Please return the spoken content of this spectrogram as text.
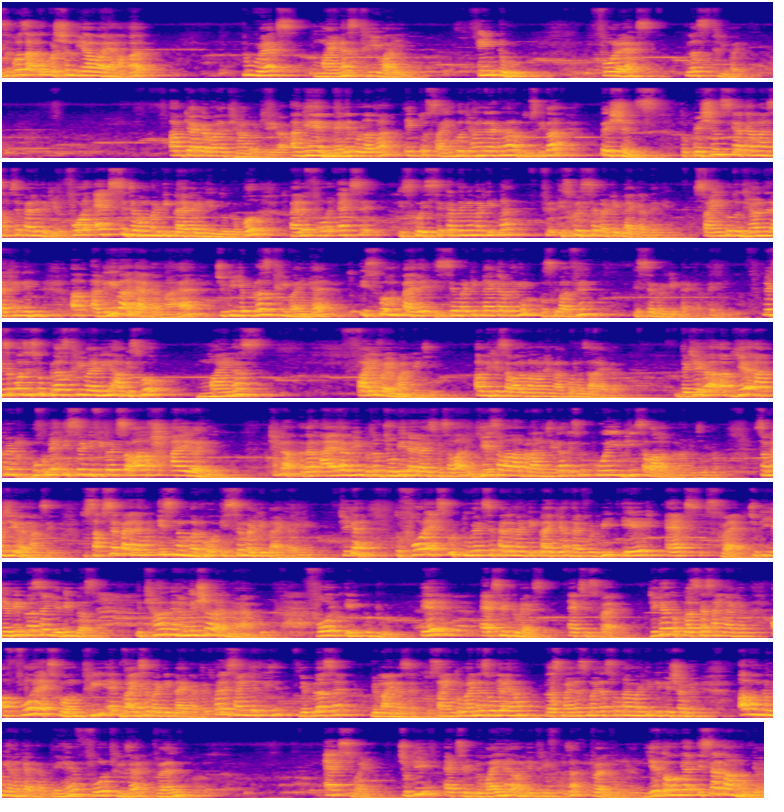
सपोज़ आपको क्वेश्चन दिया हुआ है यहाँ पर। Two x minus three y into four x plus three y अब क्या करना है? ध्यान रखिएगा। अगेन मैंने बोला था, एक तो साइन को ध्यान में रखना है और दूसरी बात पेशेंस तो पेशेंस क्या करना है? सबसे पहले देखिए फोर एक्स से जब हम मल्टीप्लाई करेंगे इन दोनों को तो पहले फोर एक्स से इसको इससे कर देंगे मल्टीप्लाई फिर इसको इससे मल्टीप्लाई कर देंगे। साइन को तो ध्यान में रखेंगे अब अगली बार क्या करना है? चूँकि ये प्लस थ्री वाई है तो इसको हम पहले इससे मल्टीप्लाई कर देंगे, उसके बाद फिर इससे मल्टीप्लाई कर देंगे। लेट सपोज़ इसको प्लस थ्री वाई नहीं, आप इसको माइनस फाइव वाई मान लीजिए। अब देखिए, सवाल बनाने में आपको मज़ा आएगा। देखिएगा, अब ये आपके बुक में इससे डिफ़िकल्ट सवाल आएगा ही। ठीक है? अगर आएगा भी मतलब जो भी रहेगा इसमें सवाल, ये सवाल आप बना लीजिएगा तो इसमें कोई भी सवाल आप बना समझिएगा ध्यान से। तो सबसे पहले हम इस नंबर को इससे मल्टीप्लाई करेंगे, ठीक है? तो 4x को 2x से पहले मल्टीप्लाई किया that would B 8x square क्योंकि ये भी प्लस है, ये भी प्लस है। ध्यान में हमेशा रखना है आपको। 4 into two eight x into x x square ठीक है? तो प्लस का साइन आ गया। अब 4x को हम 3y से मल्टीप्लाई करते हैं। पहले साइन देख लीजिए। ये प्लस है, ये माइनस है। तो साइन तो माइनस हो गया यहाँ। प्लस माइनस माइनस होता है मल्टीप्लीकेशन में। अब हम लोग यहाँ क्या करते हैं? फोर थ्री जा ट्वेल्व एक्स वाई चूँकि एक्स इंटू वाई है और ये थ्री फोर जा ट्वेल्व हो गया। ये तो हो गया, इसका काम हो गया।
